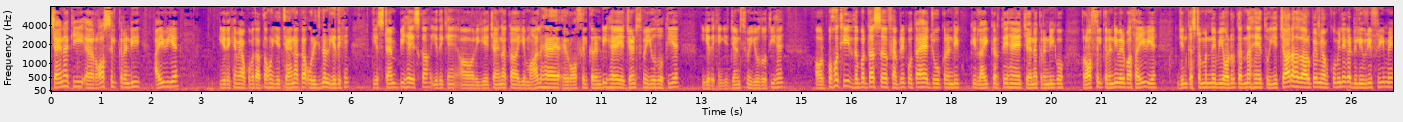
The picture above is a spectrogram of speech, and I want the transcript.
چائنا کی راس سلک کرنڈی آئی ہوئی ہے۔ یہ دیکھیں، میں آپ کو بتاتا ہوں، یہ چائنا کا اوریجنل یہ دیکھیں، یہ سٹیمپ بھی ہے اس کا، یہ دیکھیں، اور یہ چائنا کا، یہ مال ہے راس سلک کرنڈی ہے، یہ جینٹس میں یوز ہوتی ہے۔ یہ دیکھیں، یہ جینٹس میں یوز ہوتی ہے۔ اور بہت ہی زبردست فیبرک ہوتا ہے جو کرنڈی کی لائک کرتے ہیں چائنا کرنڈی کو راس کرنڈی میرے پاس آئی ہوئی ہے۔ جن کسٹمر نے بھی آرڈر کرنا ہے تو یہ چار ہزار روپے میں آپ کو ملے گا۔ ڈیلیوری فری میں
